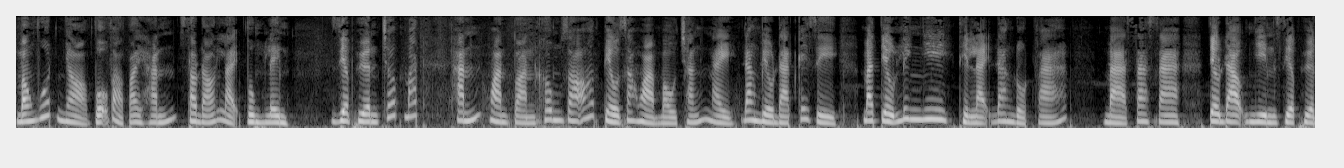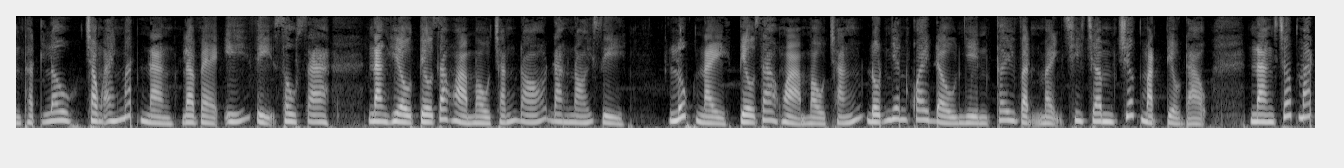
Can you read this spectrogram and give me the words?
móng vuốt nhỏ vỗ vào vai hắn, sau đó lại vung lên. Diệp Huyền chớp mắt, hắn hoàn toàn không rõ tiểu gia hỏa màu trắng này đang biểu đạt cái gì, mà tiểu Linh Nhi thì lại đang đột phá. Mà xa xa, tiểu đạo nhìn Diệp Huyền thật lâu, trong ánh mắt nàng là vẻ ý vị sâu xa. Nàng hiểu tiểu gia hỏa màu trắng đó đang nói gì. Lúc này, tiểu gia hỏa màu trắng đột nhiên quay đầu nhìn cây vận mệnh chi châm trước mặt tiểu đạo. Nàng chớp mắt,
